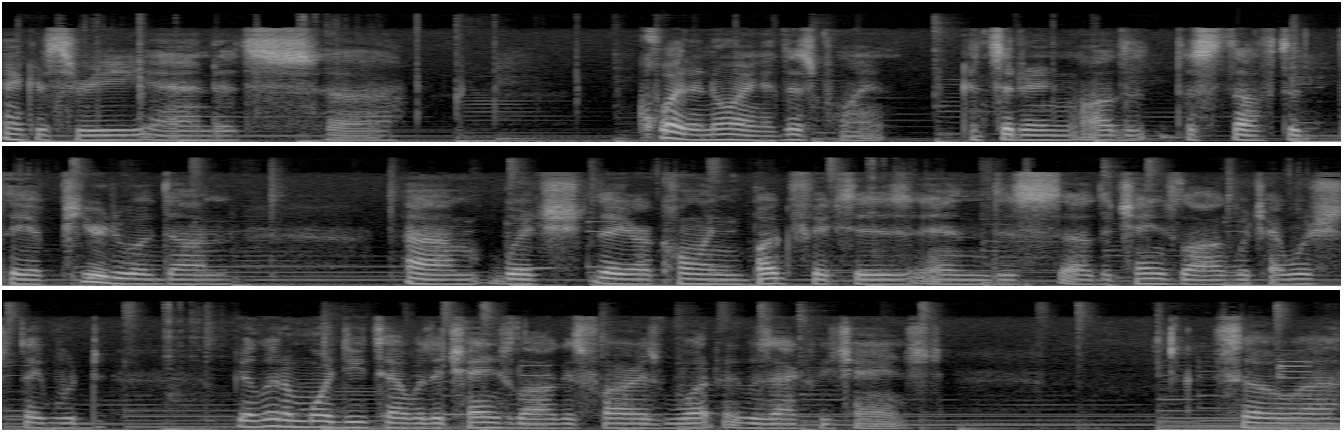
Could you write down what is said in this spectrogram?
Anchor three, and it's uh, quite annoying at this point, considering all the, the stuff that they appear to have done, um, which they are calling bug fixes in this uh, the change log, which I wish they would a little more detailed with the change log as far as what was actually changed. So uh,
